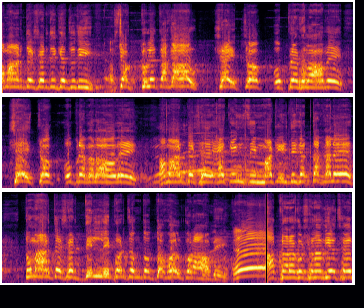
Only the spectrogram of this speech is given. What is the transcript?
আমার দেশের দিকে যদি চোখ তুলে তাকাও সেই চোখ উপড়ে ফেলা হবে সেই চোখ উপড়ে ফেলা হবে। আমার দেশের এক ইঞ্চি মাটির দিকে তাকালে তোমার দেশের দিল্লি পর্যন্ত দখল করা হবে। আপনারা ঘোষণা দিয়েছেন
